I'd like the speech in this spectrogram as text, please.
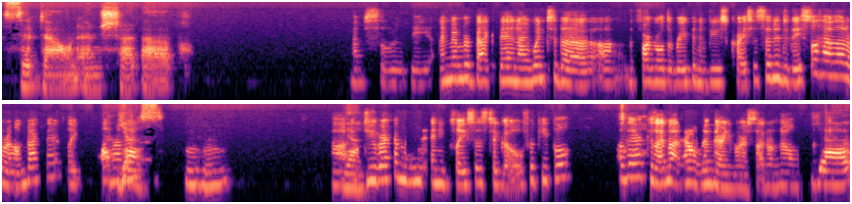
sit down and shut up. Absolutely. I remember back then I went to the uh, the Fargo the Rape and Abuse Crisis Center. Do they still have that around back there? Like uh, yes. Mm-hmm. Uh, yeah. Do you recommend any places to go for people there? Because I'm not, I don't live there anymore, so I don't know. Yeah,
